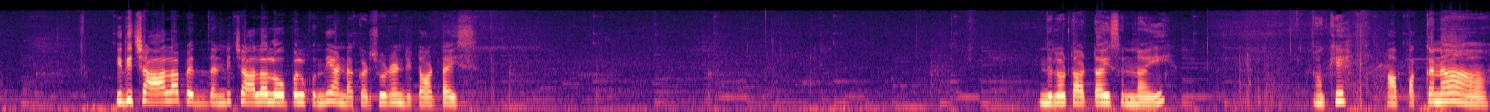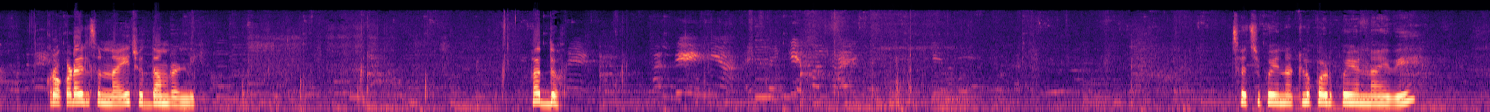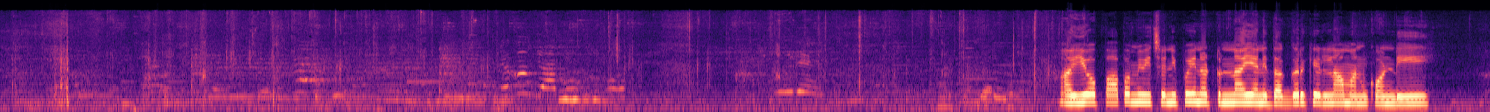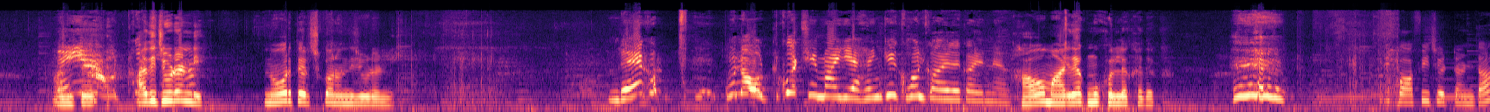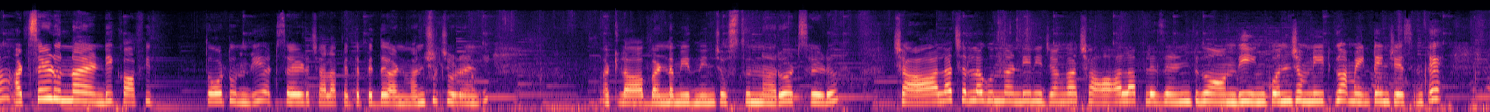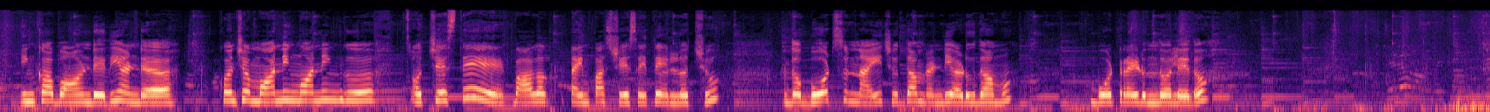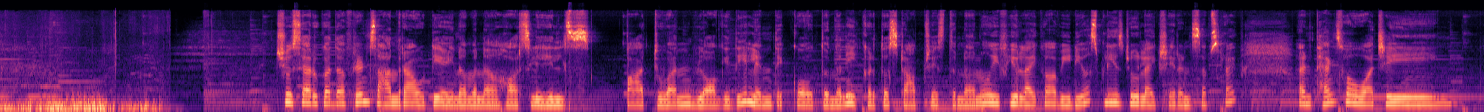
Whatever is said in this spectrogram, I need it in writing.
ఇది చాలా పెద్దదండి చాలా లోపలికి ఉంది అండ్ అక్కడ చూడండి టాటాయిస్ ఇందులో టాటాయిస్ ఉన్నాయి. ఓకే ఆ పక్కన క్రొకడైల్స్ ఉన్నాయి. చూద్దాం రండి. వద్దు చచ్చిపోయినట్లు పడిపోయి ఉన్నాయి ఇవి. అయ్యో పాపం ఇవి చనిపోయినట్టున్నాయి అని దగ్గరికి వెళ్ళాం అనుకోండి. అంటే అది చూడండి. నోరు తెరుచుకొని ఉంది చూడండి. మా కాఫీ చెట్టు అంట. అటు సైడ్ ఉన్నాయండి కాఫీ తోట ఉంది. అటు సైడ్ చాలా పెద్ద పెద్ద మనుషులు చూడండి. అట్లా బండ మీద నుంచి వస్తున్నారు అటు సైడ్. చాలా చల్లగా ఉందండి నిజంగా చాలా ప్లెజెంట్గా ఉంది. ఇంకొంచెం నీట్గా మెయింటైన్ చేసింటే ఇంకా బాగుండేది. అండ్ uh, కొంచెం మార్నింగ్ మార్నింగ్ uh, వచ్చేస్తే బాగా టైంపాస్ చేసి అయితే వెళ్ళొచ్చు. అదో బోట్స్ ఉన్నాయి చూద్దాం రండి అడుగుదాము. బోట్ రైడ్ ఉందో లేదో. చూశారు కదా ఫ్రెండ్స్ ఆంధ్ర ఔటీ అయిన మన Horsley Hills part one vlog ఇది. లెంత్ ఎక్కువ అవుతుందని ఇక్కడితో స్టాప్ చేస్తున్నాను. ఇఫ్ యూ లైక్ ఆ videos please do like share and subscribe and thanks for watching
